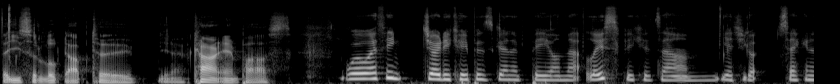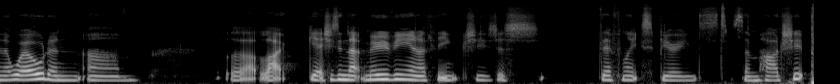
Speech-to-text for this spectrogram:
that you sort of looked up to, you know, current and past? Well, I think Jodie Cooper's going to be on that list because, um, yeah, she got second in the world, and um, like, yeah, she's in that movie, and I think she's just definitely experienced some hardship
